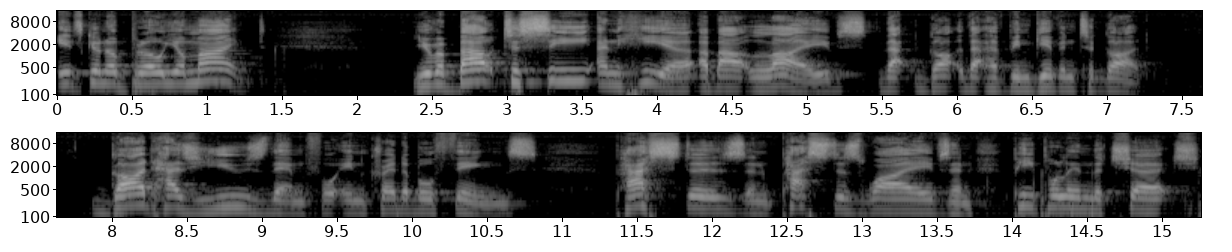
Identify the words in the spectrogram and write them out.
It's going to blow your mind. You're about to see and hear about lives that god that have been given to god. God has used them for incredible things pastors and pastors' wives and people in the church,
